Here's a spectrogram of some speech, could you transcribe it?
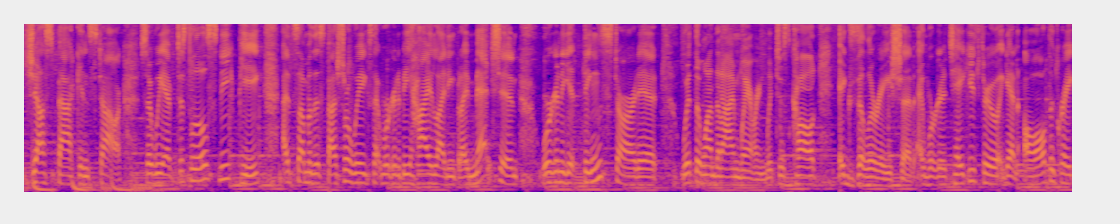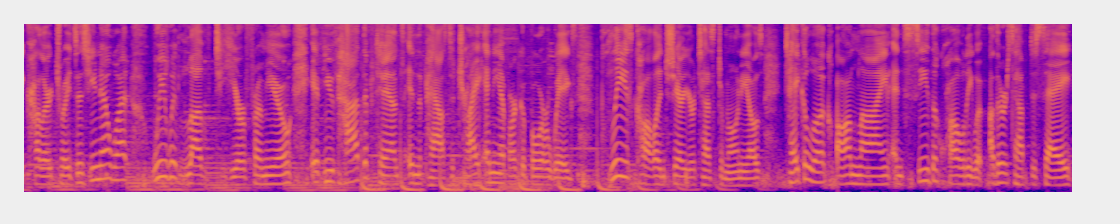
just back in stock. So we have just a little sneak peek at some of the special wigs that we're gonna be highlighting. But I mentioned we're gonna get things started with the one that I'm wearing, which is called Exhilaration. And we're gonna take you through, again, all the great color choices. You know what? We would love to hear from you. If you've had the chance in the past to try any of our Gabor wigs, please call and share your testimonials. Take a look online and see the quality, what others have to say.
